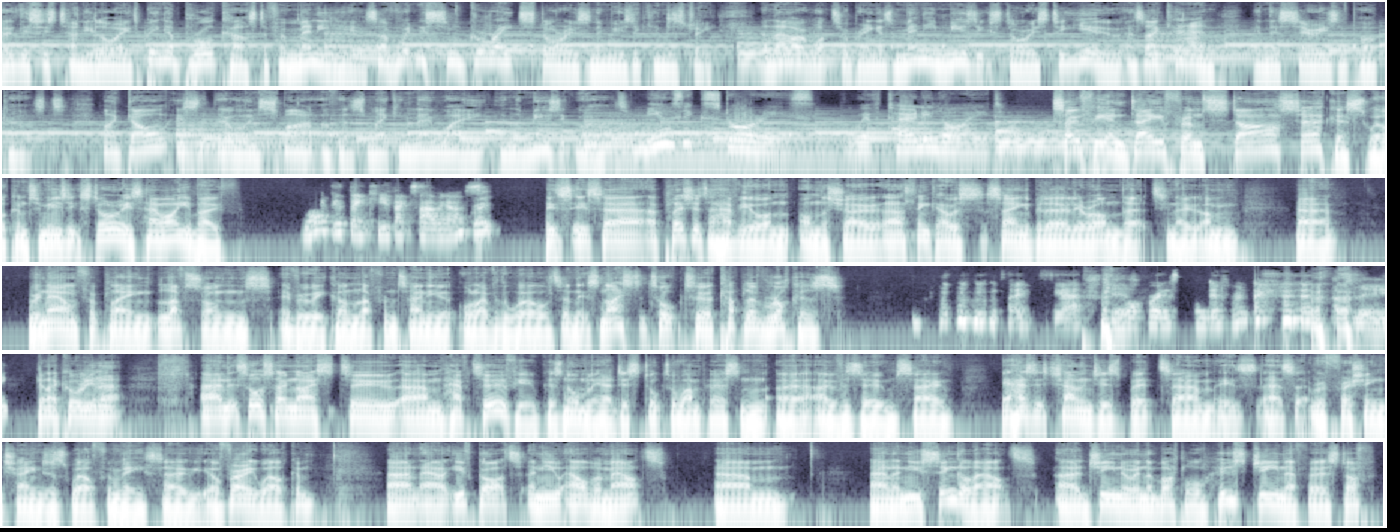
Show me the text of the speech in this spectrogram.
Hello, this is Tony Lloyd. Being a broadcaster for many years, I've witnessed some great stories in the music industry, and now I want to bring as many music stories to you as I can in this series of podcasts. My goal is that they will inspire others making their way in the music world. Music Stories with Tony Lloyd. Sophie and Dave from Star Circus, welcome to Music Stories. How are you both? Yeah, good. Thank you. Thanks for having us. Great. It's it's a, a, pleasure to have you on on the show. And I think I was saying a bit earlier on that you know I'm uh, renowned for playing love songs every week on Love from Tony all over the world, and it's nice to talk to a couple of rockers. Thanks. Yeah, offering something different. Absolutely. Can I call you that? And it's also nice to um, have two of you because normally I just talk to one person uh, over Zoom. So it has its challenges, but um, it's that's a refreshing change as well for me. So you're very welcome. Uh, now you've got a new album out um, and a new single out, uh, Gina in a Bottle. Who's Gina first off?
